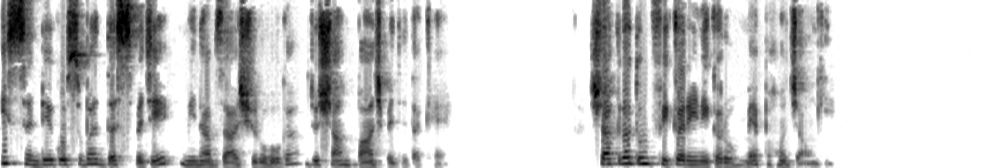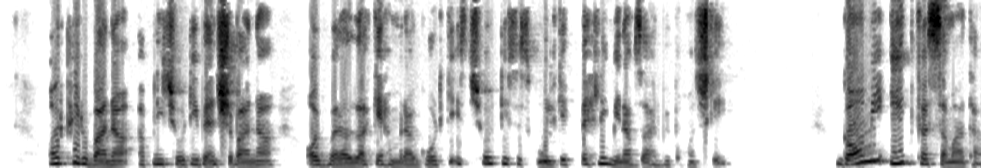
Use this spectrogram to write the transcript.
اس سنڈے کو صبح دس بجے مینا بازار شروع ہوگا، جو شام پانچ بجے تک ہے۔ شاکرہ تم فکر ہی نہیں کرو، میں پہنچ جاؤں گی۔ اور پھر ربانہ، اپنی چھوٹی بہن شبانہ اور مراللہ کے ہمراہ گوٹ کے اس چھوٹی سے اسکول کے پہلی مینا بازار بھی پہنچ گئی۔ گاؤں میں عید کا سما تھا،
